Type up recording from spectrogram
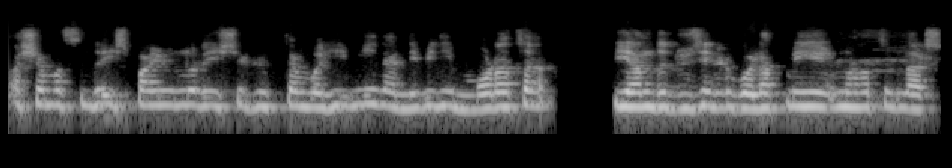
aşamasında İspanyolları işte gökten vahim iner ne bileyim Morata bir anda düzelir gol atmayı mı hatırlar?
